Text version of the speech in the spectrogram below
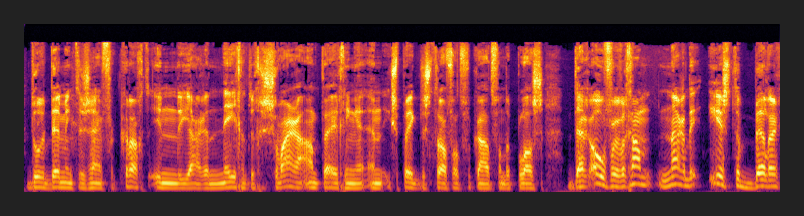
door Demming te zijn verkracht in de jaren 90. Zware aantijgingen. En ik spreek de strafadvocaat van de Plas daarover. We gaan naar de eerste beller.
